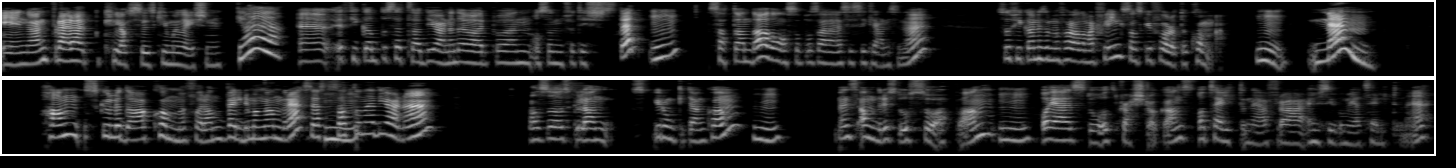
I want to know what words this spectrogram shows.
én gang, for det er klassisk humiliation. Ja, ja, ja. Eh, jeg fikk han til å sette seg i et hjørne, det var på en, også en fetisjsted. Mm. Satt han da, hadde han også på seg siste klærne sine. Så fikk han liksom, for han hadde vært flink, så han skulle få lov til å komme. Mm. Men han skulle da komme foran veldig mange andre, så jeg satt mm. han i hjørnet. Og så skulle han runke til han kom, Mm. mens andre sto og så på han. Mhm. Og jeg sto og trashtalka hans og telte ned fra Jeg husker ikke hvor mye jeg telte ned.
